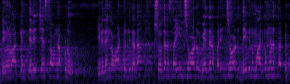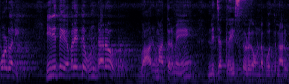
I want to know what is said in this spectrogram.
దేవుని వాక్యం తెలియజేస్తూ ఉన్నప్పుడు ఈ విధంగా అంటుంది కదా శోధన సహించేవాడు వేదన భరించేవాడు దేవుని మార్గంలో తప్పిపోడు అని. ఈ రీతిగా ఎవరైతే ఉంటారో వారు మాత్రమే నిజ క్రైస్తవులుగా ఉండబోతున్నారు.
